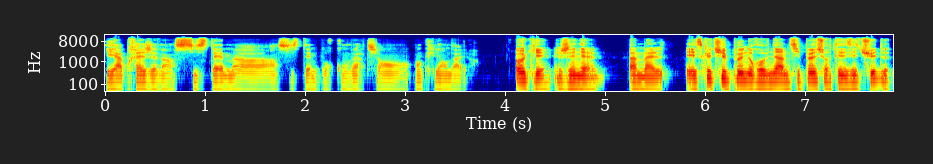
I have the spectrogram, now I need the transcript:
Et après, j'avais un système, un système pour convertir en, en client derrière. Ok, génial. Pas mal. Est-ce que tu peux nous revenir un petit peu sur tes études,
